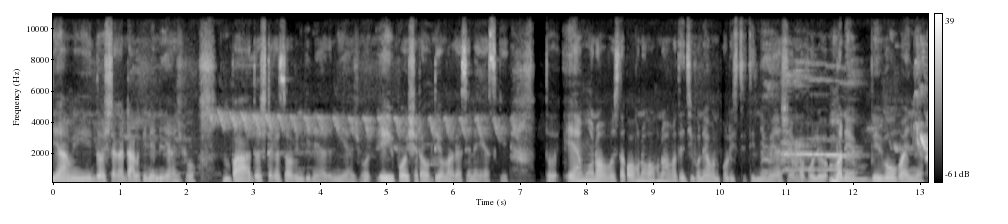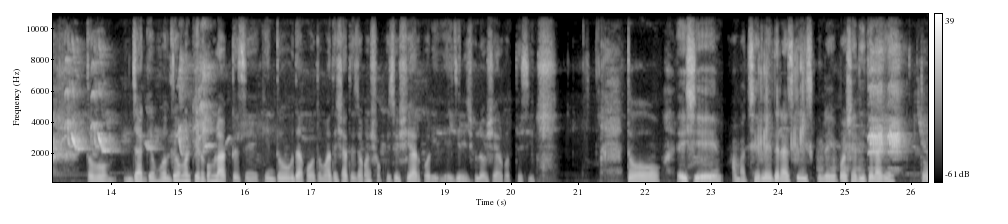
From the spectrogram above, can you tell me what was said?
যে আমি দশ টাকার ডাল কিনে নিয়ে আসব বা দশ টাকার সয়াবিন কিনে নিয়ে আসব, এই পয়সাটা অবধি আমার কাছে নেই আজকে। তো এমন অবস্থা, কখনো কখনো আমাদের জীবনে এমন পরিস্থিতি নেমে আসে, আমরা বলেও মানে ভেবেও পাই না। তো যাকে বলতেও আমার কীরকম লাগতেছে, কিন্তু দেখো তোমাদের সাথে যখন সব কিছু শেয়ার করি, এই জিনিসগুলোও শেয়ার করতেছি। তো এসে আমার ছেলেদের আজকে স্কুলে পয়সা দিতে লাগে। তো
